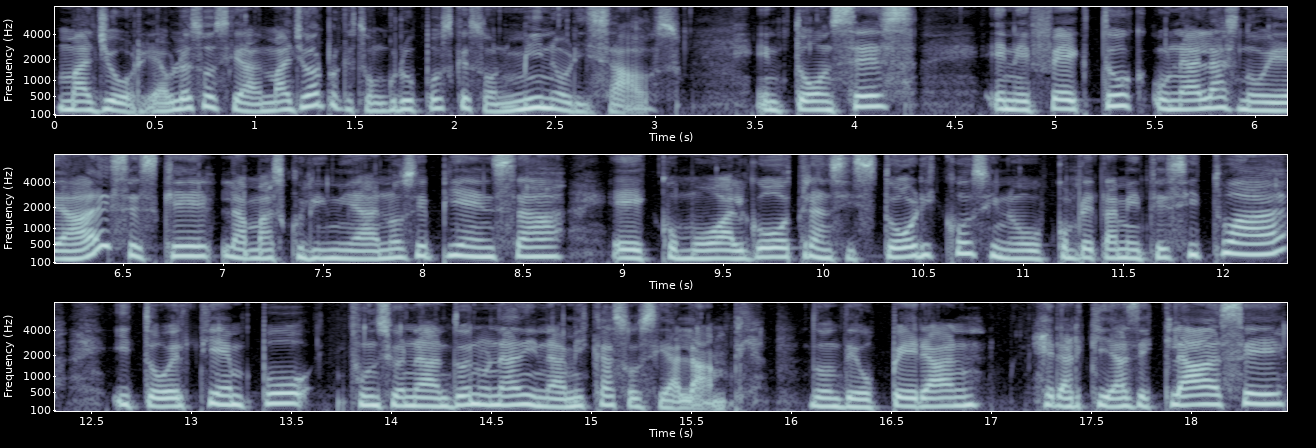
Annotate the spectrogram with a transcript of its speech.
mayor. Y hablo de sociedad mayor porque son grupos que son minorizados. Entonces, en efecto, una de las novedades es que la masculinidad no se piensa eh, como algo transhistórico, sino completamente situada y todo el tiempo funcionando en una dinámica social amplia, donde operan jerarquías de clase,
